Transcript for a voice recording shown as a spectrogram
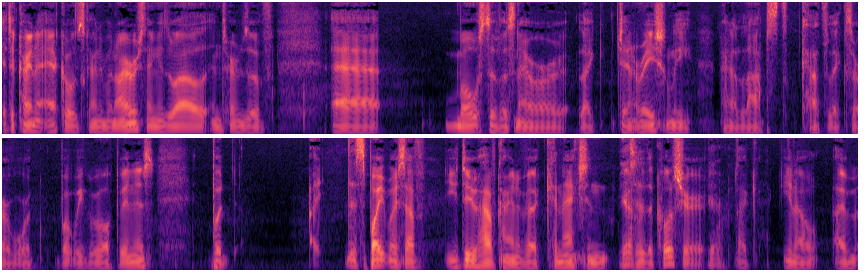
it kind of echoes kind of an Irish thing as well in terms of uh, most of us now are like generationally kind of lapsed Catholics, or we're, but we grew up in it. But I, despite myself, you do have kind of a connection Yeah. to the culture. Yeah. Like you know, I'm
